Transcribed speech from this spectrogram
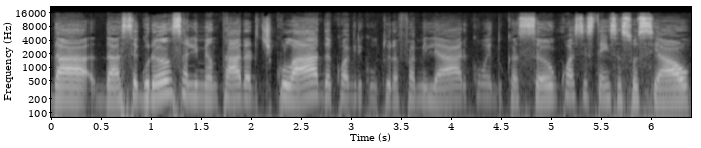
da, da segurança alimentar articulada com a agricultura familiar, com a educação, com a assistência social.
